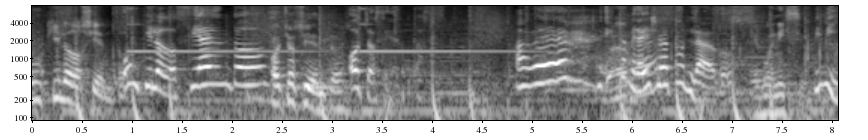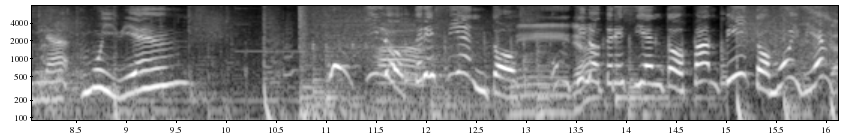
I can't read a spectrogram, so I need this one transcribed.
Un kilo 200. Un kilo 200, 800. 800. A ver, esta me la voy a llevar a todos lados. Es buenísimo. Divina, muy bien. Un kilo 300. Un Mira. kilo 300. Pampito, muy bien, Saca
